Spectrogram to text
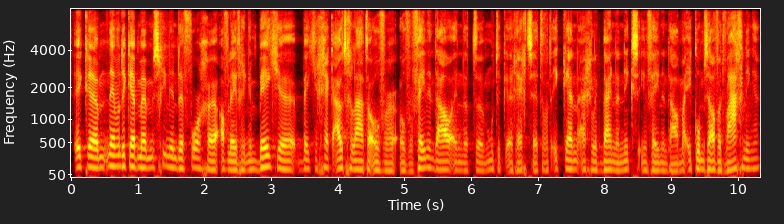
Ik, ehm, nee, want ik heb me misschien in de vorige aflevering een beetje, beetje gek uitgelaten over, over Veenendaal. En dat eh, moet ik rechtzetten. Want ik ken eigenlijk bijna niks in Veenendaal. Maar ik kom zelf uit Wageningen.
